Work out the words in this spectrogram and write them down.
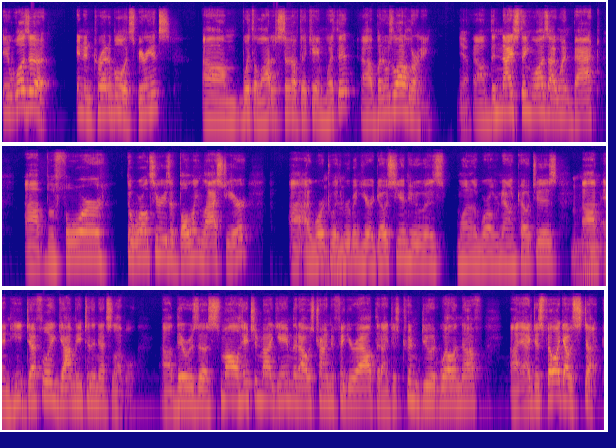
it was a an incredible experience um, with a lot of stuff that came with it, uh, but it was a lot of learning. Yeah. Um, the nice thing was I went back uh, before the World Series of Bowling last year. Uh, I worked mm-hmm. with Ruben Giragosian, who is one of the world renowned coaches. Mm-hmm. Um, and he definitely got me to the next level. Uh, there was a small hitch in my game that I was trying to figure out that I just couldn't do it well enough. Uh, I just felt like I was stuck.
